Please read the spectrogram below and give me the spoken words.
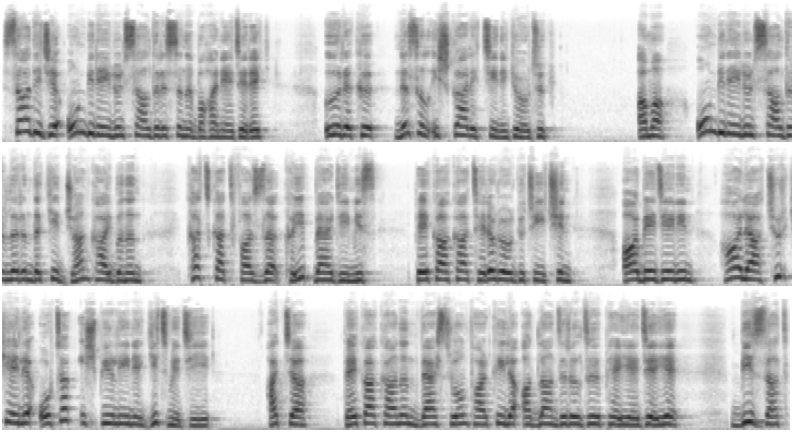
sadece 11 Eylül saldırısını bahane ederek Irak'ı nasıl işgal ettiğini gördük. Ama 11 Eylül saldırılarındaki can kaybının kat kat fazla kayıp verdiğimiz PKK terör örgütü için ABD'nin hala Türkiye ile ortak işbirliğine gitmediği, hatta PKK'nın versiyon farkıyla adlandırıldığı PYD'ye bizzat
